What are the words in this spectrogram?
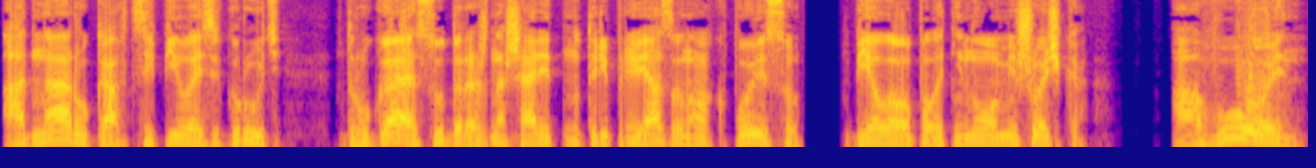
Одна рука вцепилась в грудь, другая судорожно шарит внутри привязанного к поясу белого полотняного мешочка. А воин,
